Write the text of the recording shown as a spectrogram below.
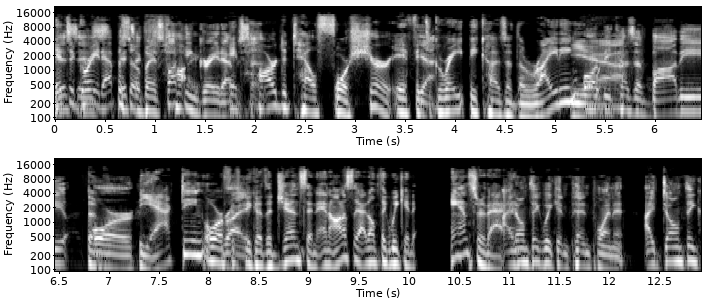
It's this a great is- episode, it's a but it's fucking hard, great episode. It's hard to tell for sure if it's Yeah. great because of the writing Yeah. or because of Bobby, The- or the acting or if Right. it's because of Jensen. And honestly, I don't think we can answer that. I don't think we can pinpoint it. I don't think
